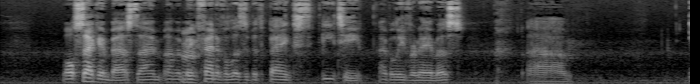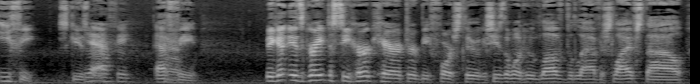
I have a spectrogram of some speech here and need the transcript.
Well, second best. I'm, I'm a big fan of Elizabeth Banks, E.T., I believe her name is. Um, Effie, excuse Yeah, me. Effie. Effie. Because it's great to see her character be forced through because she's the one who loved the lavish lifestyle,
